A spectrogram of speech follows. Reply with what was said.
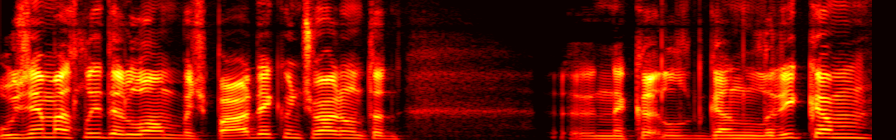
uzņēmās līderu lomu, viņš pārdīja, ka viņš var, un tad Neka, gan Rikam,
